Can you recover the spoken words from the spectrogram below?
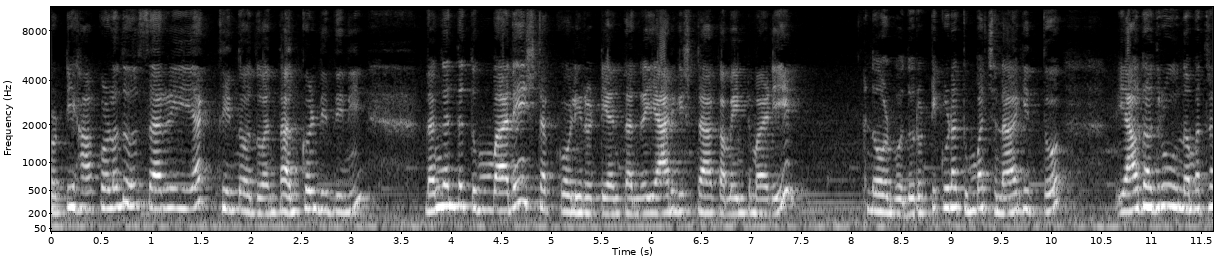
ರೊಟ್ಟಿ ಹಾಕೊಳ್ಳೋದು ಸರಿಯಾಗಿ ತಿನ್ನೋದು ಅಂತ ಅನ್ಕೊಂಡಿದ್ದೀನಿ. ನಂಗಂತೂ ತುಂಬಾನೇ ಇಷ್ಟ ಕೋಳಿ ರೊಟ್ಟಿ ಅಂತಂದ್ರೆ ಯಾರಿಗಿಷ್ಟ ಕಮೆಂಟ್ ಮಾಡಿ. ನೋಡ್ಬೋದು, ರೊಟ್ಟಿ ಕೂಡ ತುಂಬಾ ಚೆನ್ನಾಗಿತ್ತು. ಯಾವ್ದಾದ್ರೂ ನಮ್ಮ ಹತ್ರ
